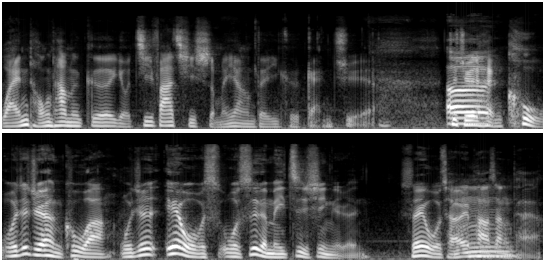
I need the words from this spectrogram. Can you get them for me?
顽童他们歌，有激发起什么样的一个感觉啊？就觉得很酷，我就觉得很酷啊！我觉得，因为我是我是个没自信的人，所以我才会怕上台啊。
